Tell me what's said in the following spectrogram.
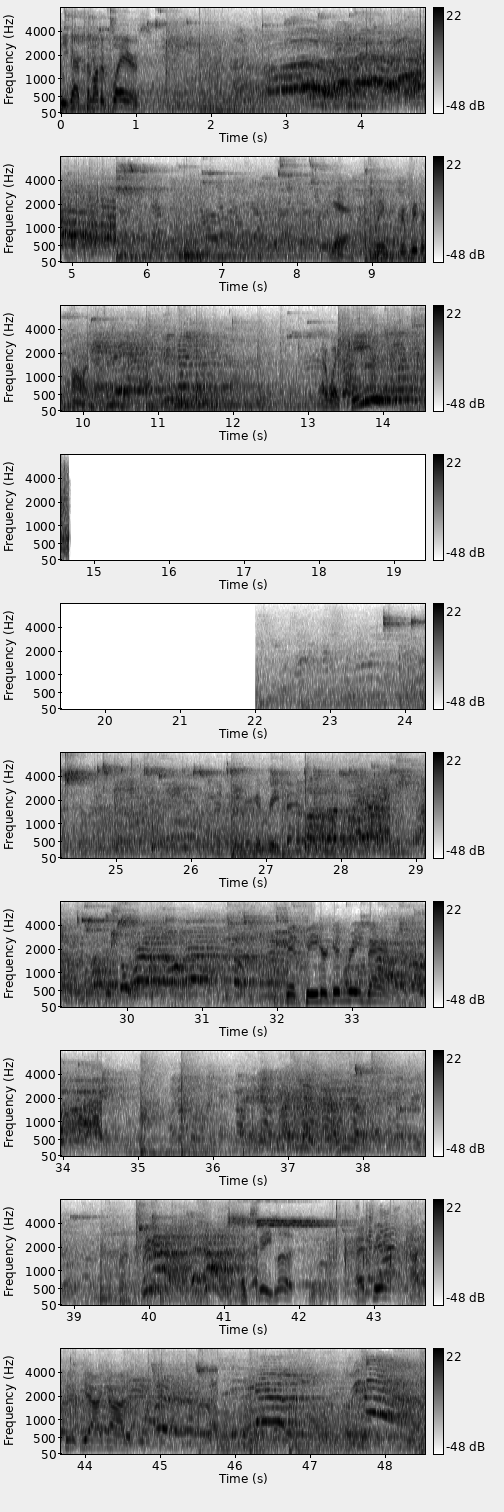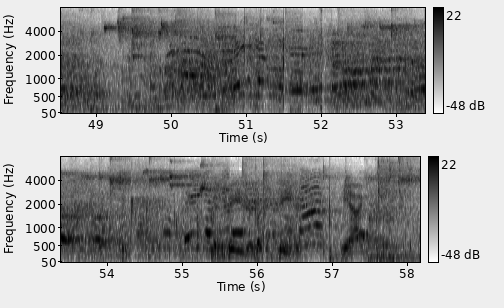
on, you got some other players. Yeah, R- River Collins is the name of it. That way, Pete? Good Peter, rebound. Good Peter, good rebound. Let's see, look. That's it. That's it. Yeah, I got it. Look at Peter. Look at Peter. Yeah, I,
